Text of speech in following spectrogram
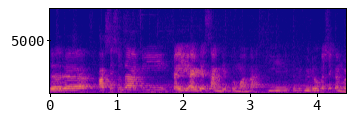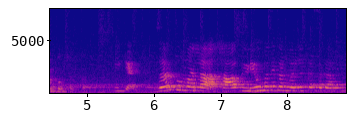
तर असे सुद्धा आम्ही काही आयडिया सांगेन तुम्हाला की तुम्ही व्हिडिओ कसे कन्वर्ट करू शकता. ठीक आहे. जर तुम्हाला हा व्हिडिओमध्ये कन्वर्जन कसं करून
